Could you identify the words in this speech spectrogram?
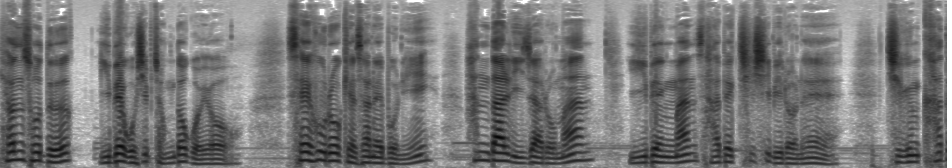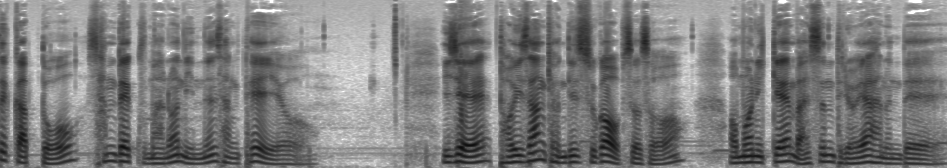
현 소득 250 정도고요. 세후로 계산해 보니 한 달 이자로만 200만 471원에 지금 카드 값도 309만 원 있는 상태예요. 이제 더 이상 견딜 수가 없어서 어머니께 말씀드려야 하는데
